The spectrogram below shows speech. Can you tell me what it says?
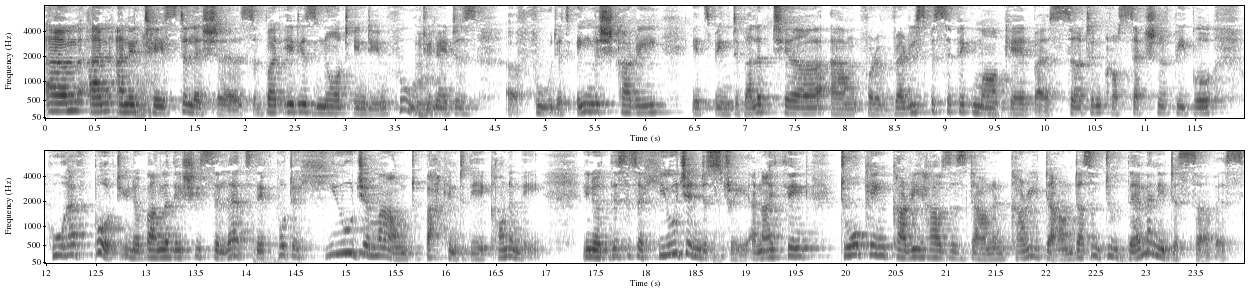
um, and and it mm-hmm. tastes delicious, but it is not Indian food. You know, it is uh, food. It's English curry. It's been developed here um, for a very specific market by a certain cross section of people who have put, you know, Bangladeshi Sylhetis. They've put a huge amount back into the economy. You know, this is a huge industry, and I think talking curry houses down and curry down doesn't do them any disservice.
